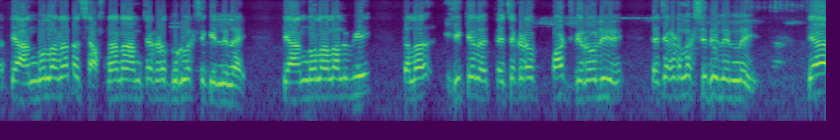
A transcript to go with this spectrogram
त्या आंदोलनात शासनानं आमच्याकडे दुर्लक्ष केलेलं आहे. त्या आंदोलनाला मी त्याला हे केलं त्याच्याकडे पाठ फिरवली त्याच्याकडे लक्ष दिलेलं नाही. त्या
